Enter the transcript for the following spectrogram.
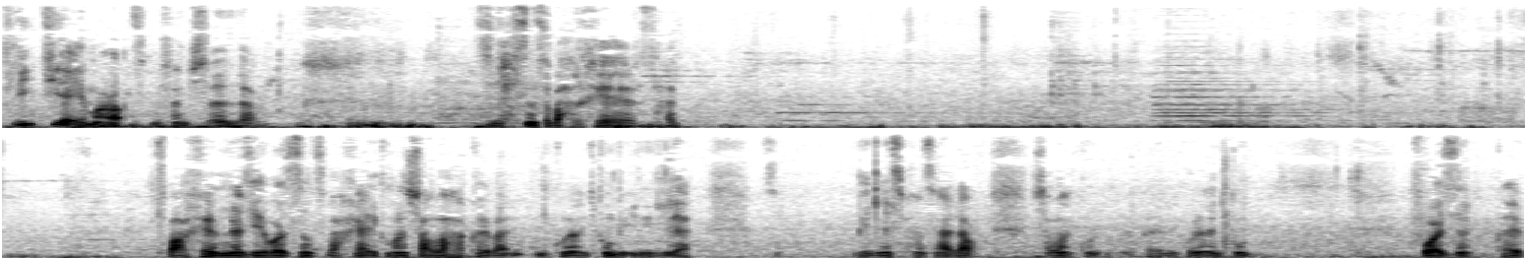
فليتي العمارات ما فهمتش لا سي حسن صباح الخير صحاب صباح الخير ديال وزن صباح الخير عليكم إن شاء الله قريبا نكون عندكم بإذن الله. بإذن الله سبحانه وتعالى إن شاء الله نكون قريبا نكون عندكم في قريب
